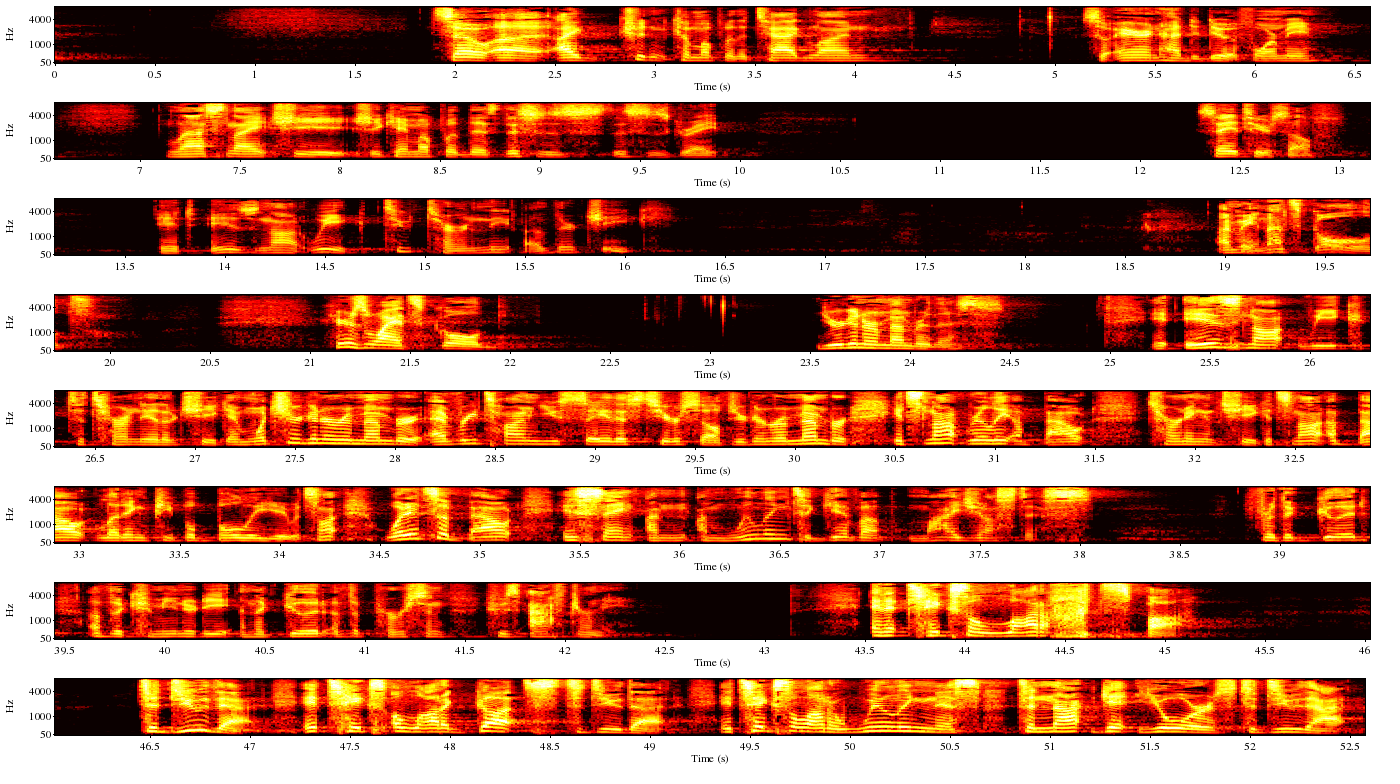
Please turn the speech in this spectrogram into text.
So uh, I couldn't come up with a tagline, so Erin had to do it for me. Last night she, she came up with this. This is, this is great. Say it to yourself. It is not weak to turn the other cheek. I mean, that's gold. Here's why it's gold. You're going to remember this. It is not weak to turn the other cheek. And what you're going to remember every time you say this to yourself, you're going to remember it's not really about turning the cheek. It's not about letting people bully you. It's not, what it's about is saying, I'm, I'm willing to give up my justice for the good of the community and the good of the person who's after me. And it takes a lot of chutzpah to do that. It takes a lot of guts to do that. It takes a lot of willingness to not get yours to do that.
